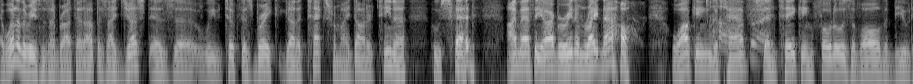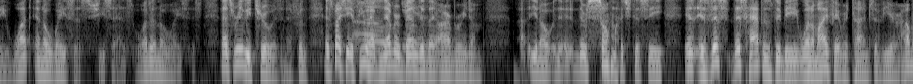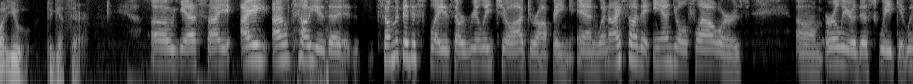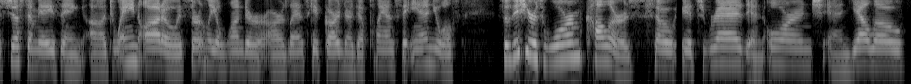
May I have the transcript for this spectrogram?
and one of the reasons I brought that up is I just, as uh, we took this break, got a text from my daughter Tina who said, I'm at the Arboretum right now. walking the oh, paths and taking photos of all the beauty. What an oasis, she says. What an oasis. That's really true, isn't it? For especially if you oh, have never yes. been to the arboretum, uh, you know, th- there's so much to see. Is is this this happens to be one of my favorite times of year. How about you to get there? Oh, yes. I I I'll tell you that some of the displays are really jaw dropping. And when I saw the annual flowers um, earlier this week. It was just amazing. Uh, Dwayne Otto is certainly a wonder, our landscape gardener that plans the annuals. So this year's warm colors. So it's red and orange and yellow.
